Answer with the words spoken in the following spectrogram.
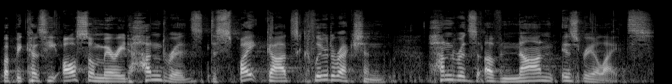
but because he also married hundreds, despite God's clear direction, hundreds of non Israelites.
